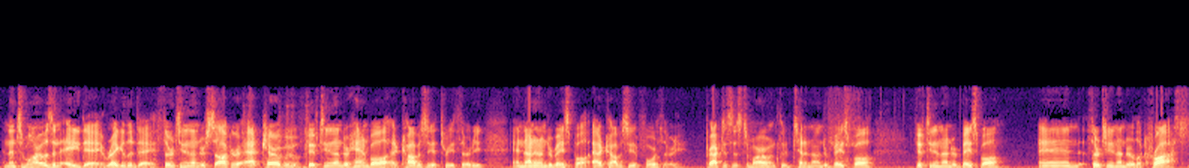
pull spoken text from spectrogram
And then tomorrow is an A day, regular day. 13 and under soccer at Caribou, 15 and under handball at Cobbossee at 3:30, and 9 and under baseball at Cobbossee at 4:30. Practices tomorrow include 10 and under baseball, 15 and under baseball, and 13 and under lacrosse.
